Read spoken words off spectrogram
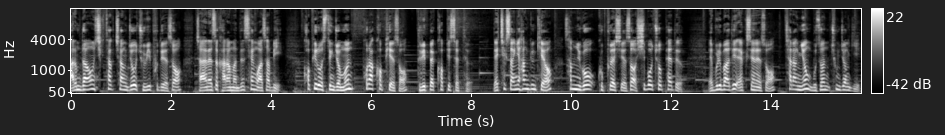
아름다운 식탁 창조 주비푸드에서 자연에서 갈아 만든 생와사비, 커피 로스팅 전문 포라커피에서 드립백 커피 세트, 내 책상의 항균care 365 구프레시에서 15초 패드 에브리바디 엑센에서 차량용 무선 충전기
